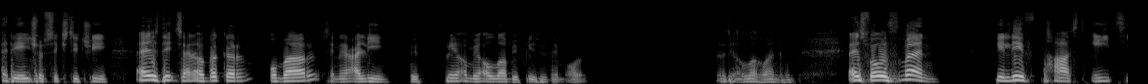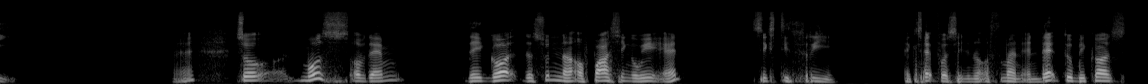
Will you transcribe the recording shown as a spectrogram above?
at the age of 63. As did Sayyidina Abu Bakr, Umar, Sayyidina Ali, with may Allah be pleased with them all. As for Uthman, he lived past 80. Okay? So most of them, they got the sunnah of passing away at 63 except for Sayyidina Uthman. And that too because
